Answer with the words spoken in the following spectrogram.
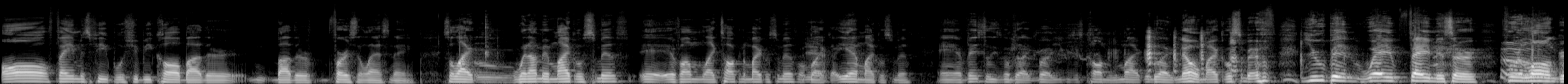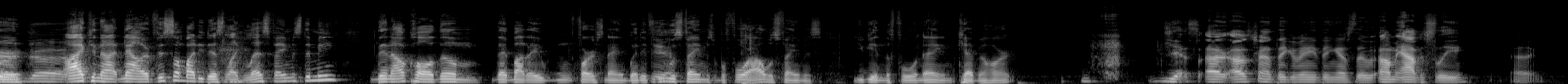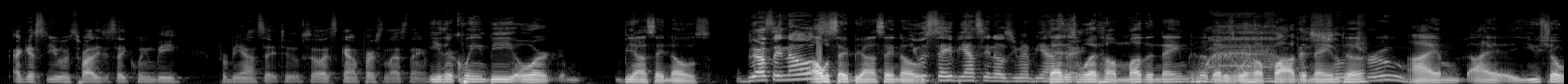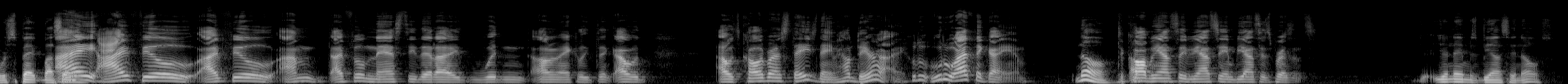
all famous people should be called by their by their first and last name. So like when I'm in Michael Smith, if I'm like talking to Michael Smith, I'm Yeah. like, yeah, Michael Smith. And eventually he's gonna be like, bro, you can just call me Mike. I'll be like, no, Michael Smith, you've been way famouser for longer. I cannot now. If it's somebody that's like less famous than me, then I'll call them that by their first name. But if you Yeah. was famous before I was famous, you getting the full name, Kevin Hart. Yes, I, I was trying to think of anything else though. I mean, obviously, uh, I guess you would probably just say Queen Bee for Beyonce too. So it's kind of first and last name. Either Queen Bee or Beyonce Knowles. Beyonce Knowles. I would say Beyonce Knowles. you would say Beyonce Knowles. You meant Beyonce. That is what her mother named her. that is what her father that's named so her. true. I am. I. You show respect by saying. I I feel I feel I'm I feel nasty that I wouldn't automatically think I would I would call her by her stage name. How dare I? Who do, who do I think I am no. to call Beyonce Beyonce in Beyonce's presence? Your name is Beyonce Knowles.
